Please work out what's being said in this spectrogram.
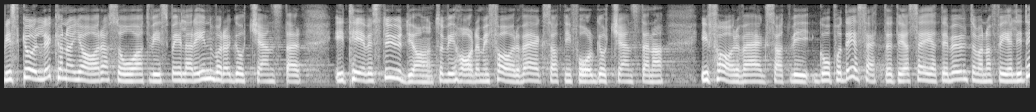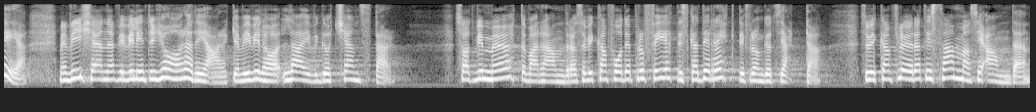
Vi skulle kunna göra så att vi spelar in våra gudstjänster i tv-studion så vi har dem i förväg så att ni får gudstjänsterna i förväg så att vi går på det sättet. Jag säger att det behöver inte vara något fel i det. Men vi känner att vi vill inte göra det i arken. Vi vill ha live-gudstjänster. Så att vi möter varandra så vi kan få det profetiska direkt ifrån Guds hjärta. Så vi kan flöda tillsammans i anden.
